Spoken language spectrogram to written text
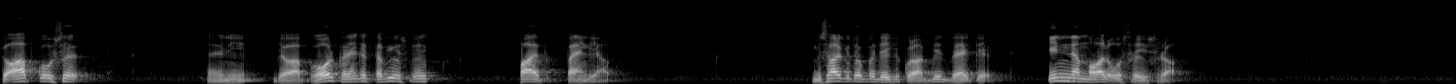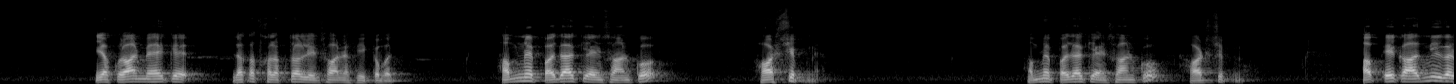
تو آپ کو اسے یعنی جب آپ غور کریں گے تبھی اس میں پائے پائیں گے آپ۔ مثال کے طور پر دیکھیے، قرآن بید ہے کہ ان نہ مال اوسر یسرا۔ یا قرآن میں ہے کہ لقت خلقت الانسان فی قبد ہم نے پیدا کیا انسان کو ہارڈ شپ میں۔ ہم نے پیدا کیا انسان کو ہارڈ شپ میں۔ اب ایک آدمی اگر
